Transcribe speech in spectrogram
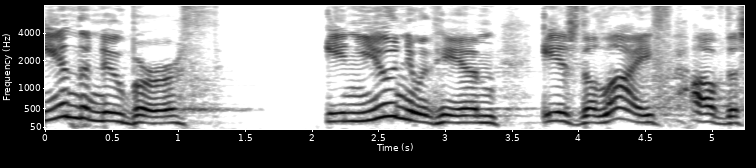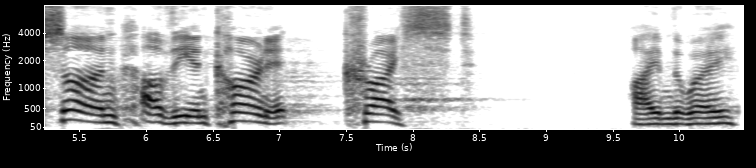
in the new birth in union with Him is the life of the Son of the incarnate Christ. I am the way,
